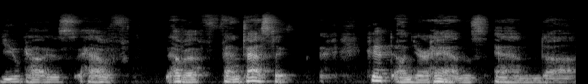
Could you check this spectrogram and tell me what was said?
you guys have have a fantastic hit on your hands and uh,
